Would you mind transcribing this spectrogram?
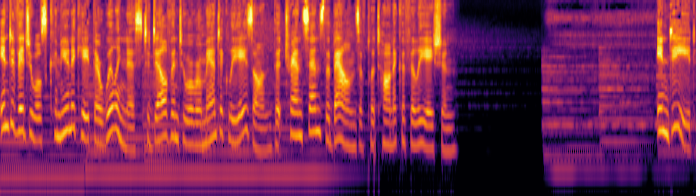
individuals communicate their willingness to delve into a romantic liaison that transcends the bounds of platonic affiliation. Indeed,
